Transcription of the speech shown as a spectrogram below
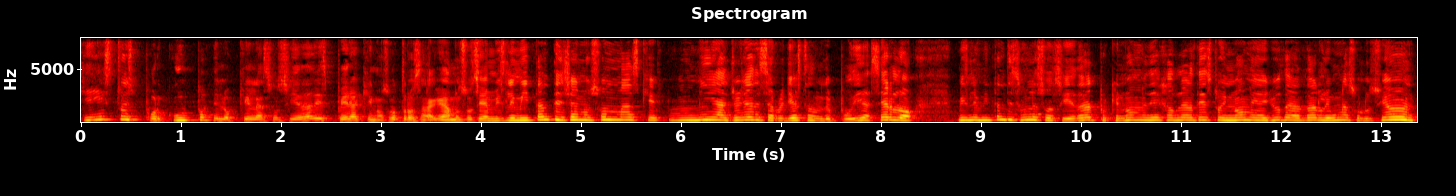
que esto es por culpa de lo que la sociedad espera que nosotros hagamos. O sea, mis limitantes ya no son más que mías. Yo ya desarrollé hasta donde podía hacerlo. Mis limitantes son la sociedad porque no me deja hablar de esto y no me ayuda a darle una solución.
